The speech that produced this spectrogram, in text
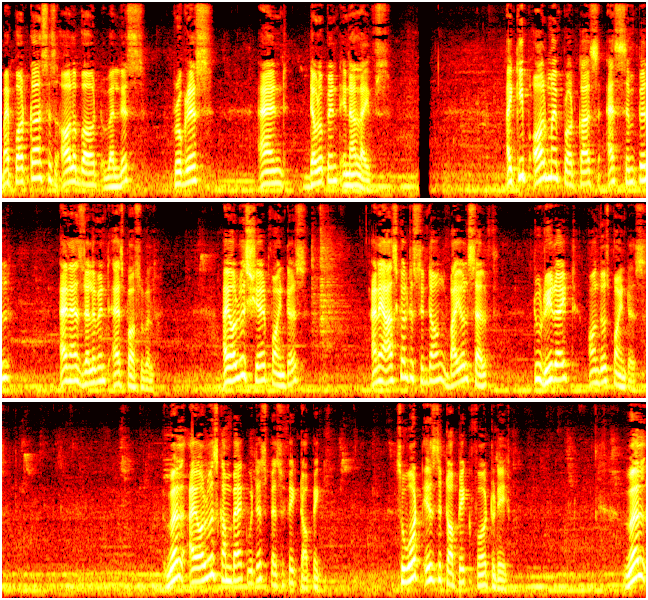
my podcast is all about wellness, progress, and development in our lives. I keep all my podcasts as simple and as relevant as possible. I always share pointers and I ask you all to sit down by yourself to rewrite on those pointers. Well, I always come back with a specific topic. So, what is the topic for today? Well,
